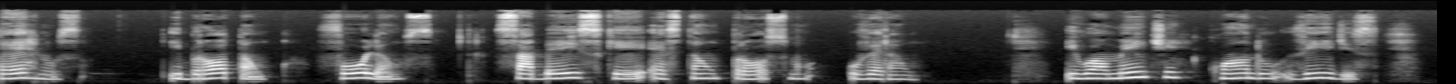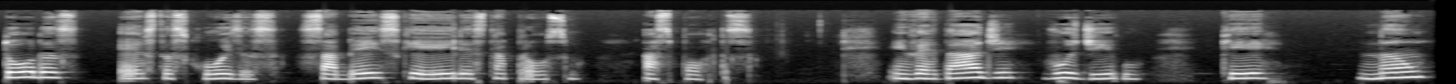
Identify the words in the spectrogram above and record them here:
ternos e brotam folhas, sabeis que estão próximo o verão. Igualmente, quando vides todas estas coisas, sabeis que ele está próximo, às portas. Em verdade vos digo que não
